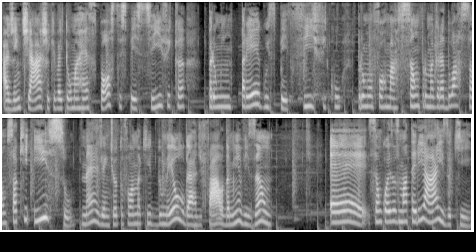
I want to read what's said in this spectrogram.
A gente acha que vai ter uma resposta específica para um emprego específico, para uma formação, para uma graduação. Só que isso, né, gente, eu tô falando aqui do meu lugar de fala, da minha visão, é, são coisas materiais aqui,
